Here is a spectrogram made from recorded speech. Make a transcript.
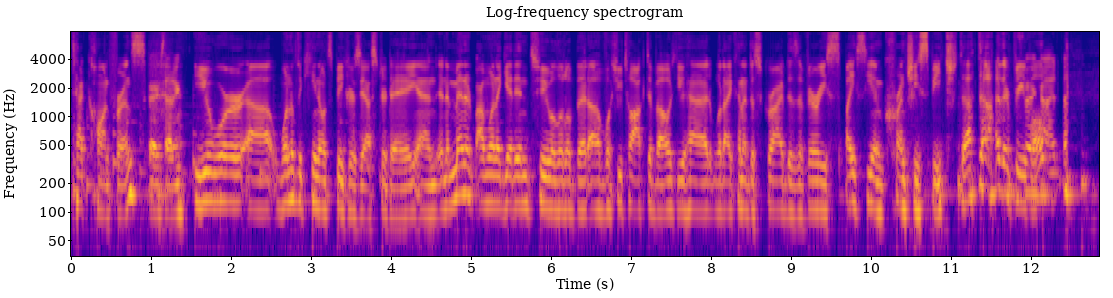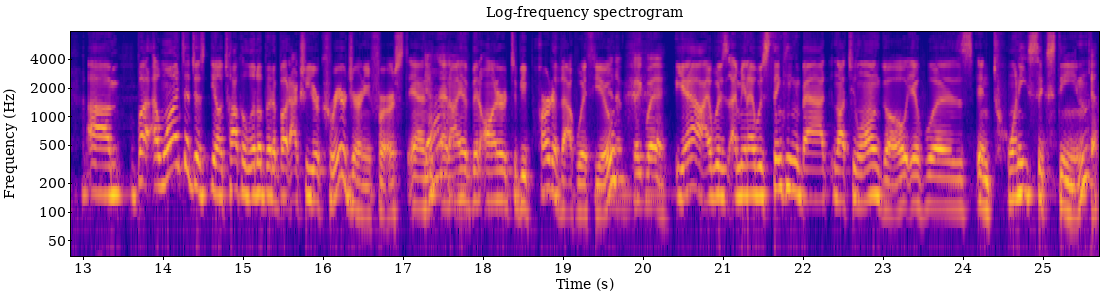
tech conference. Very exciting. You were uh, one of the keynote speakers yesterday, and in a minute, I want to get into a little bit of what you talked about. You had what I kind of described as a very spicy and crunchy speech to, to other people. Um, but I wanted to just you know talk a little bit about actually your career journey first, and yeah. and I have been honored to be part of that with you in a big way. Yeah, I was. I mean, I was thinking back not too long ago. It was in 2016. Yeah.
